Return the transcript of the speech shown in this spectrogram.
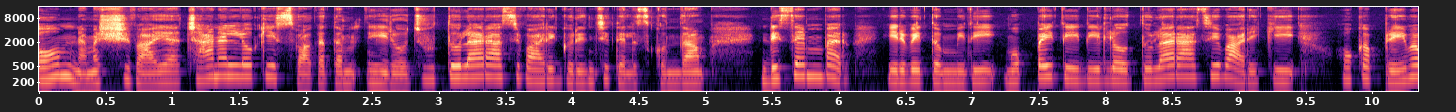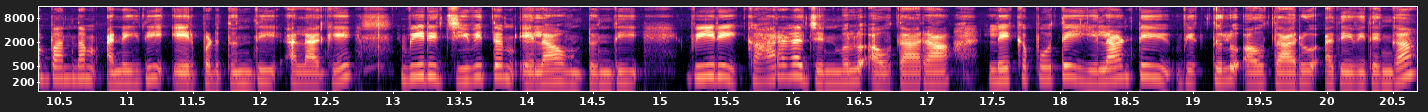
ఓం నమ శివాయ ఛానల్లోకి స్వాగతం. ఈరోజు తులారాశి వారి గురించి తెలుసుకుందాం. డిసెంబర్ ఇరవై తొమ్మిది ముప్పై తేదీల్లో తులారాశి వారికి ఒక ప్రేమ బంధం అనేది ఏర్పడుతుంది. అలాగే వీరి జీవితం ఎలా ఉంటుంది? వీరి కారణ జన్మలు అవుతారా? లేకపోతే ఎలాంటి వ్యక్తులు అవుతారు అదేవిధంగా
